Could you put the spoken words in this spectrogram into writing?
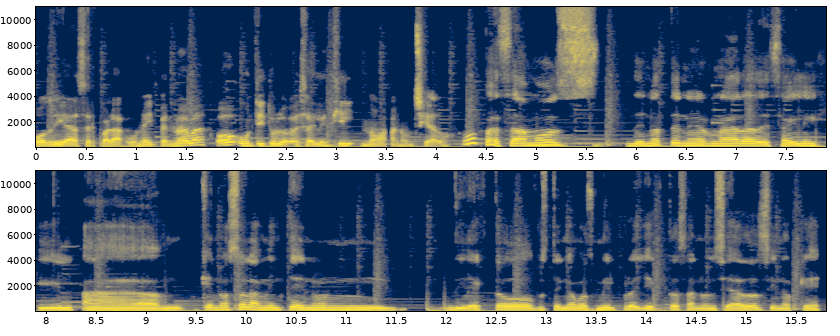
podría ser para una IP nueva o un título de Silent Hill no anunciado. ¿Cómo pasamos de no tener nada de Silent Hill a que no solamente en un directo pues tengamos mil proyectos anunciados, sino que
